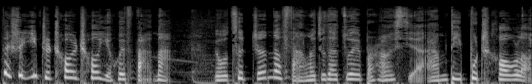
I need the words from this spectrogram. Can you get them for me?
但是一直抄一抄也会烦嘛。有一次真的烦了，就在作业本上写 M D 不抄了。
